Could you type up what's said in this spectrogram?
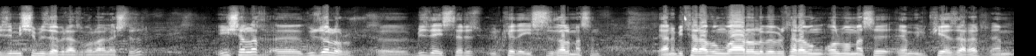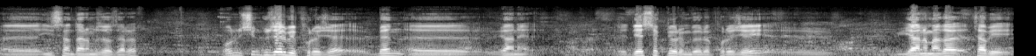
bizim işimizi de biraz kolaylaştırır. İnşallah e, güzel olur. E, biz de isteriz ülkede işsiz kalmasın. Yani bir tarafın var olup öbür tarafın olmaması hem ülkeye zarar hem e, insanlarımıza zarar. Onun için güzel bir proje. Ben e, yani e, destekliyorum böyle projeyi. E, yanıma da tabii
